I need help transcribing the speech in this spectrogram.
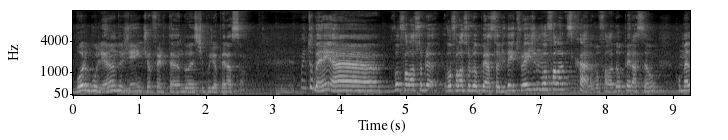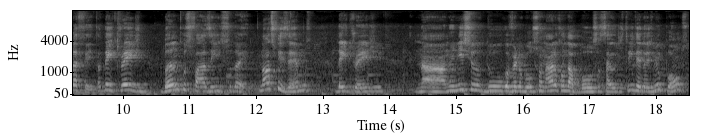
borbulhando gente ofertando esse tipo de operação. Muito bem, uh, vou, falar sobre, vou falar sobre a operação de day trade, não vou falar desse cara, vou falar da operação como ela é feita. Day trade, bancos fazem isso daí. Nós fizemos day trade na, no início do governo Bolsonaro, quando a bolsa saiu de 32 mil pontos,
